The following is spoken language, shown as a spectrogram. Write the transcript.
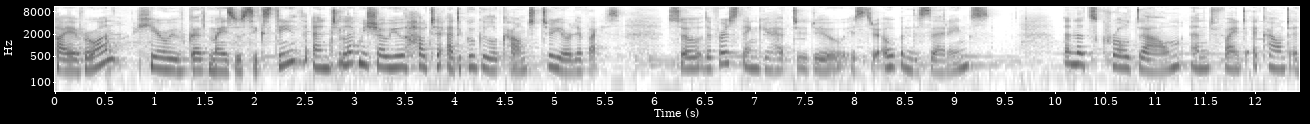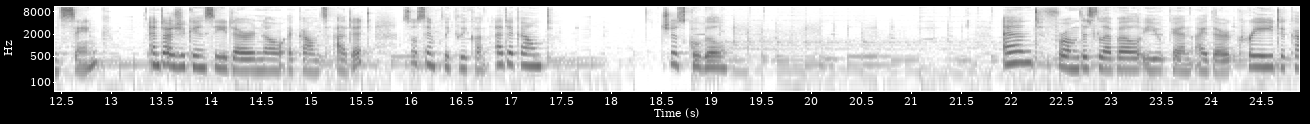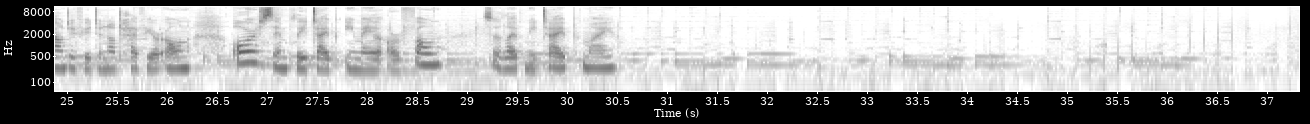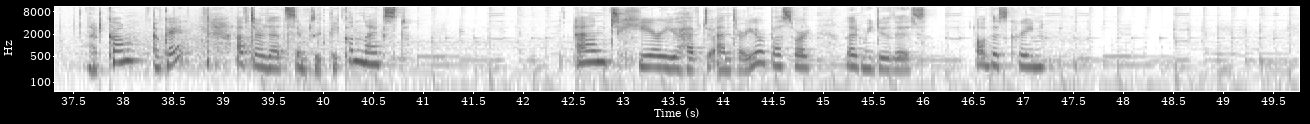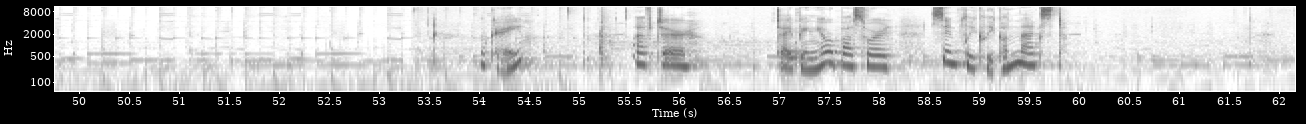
Hi everyone, here we've got Meizu 16th and let me show you how to add Google account to your device. So the first thing you have to do is to open the settings, then let's scroll down and find account and sync. And as you can see there are no accounts added, so simply click on add account, choose Google and from this level you can either create account if you do not have your own or simply type email or phone so let me type my .com. Okay. After that, simply click on next. And here you have to enter your password. Let me do this off the screen. Okay. After typing your password, simply click on next.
